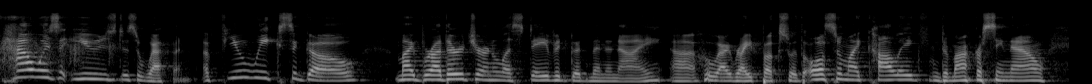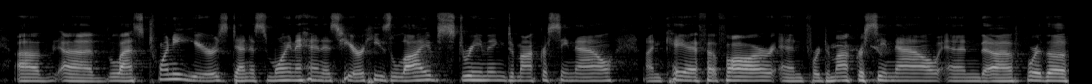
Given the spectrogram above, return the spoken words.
how is it used as a weapon? A few weeks ago, my brother, journalist David Goodman, and I, uh, who I write books with, also my colleague from Democracy Now! Uh, uh, the last 20 years, Dennis Moynihan is here. He's live streaming Democracy Now! on KFFR and for Democracy Now! and uh, for the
